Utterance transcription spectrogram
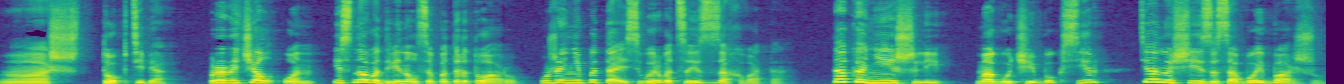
«А, чтоб тебя!» – прорычал он и снова двинулся по тротуару, уже не пытаясь вырваться из захвата. Так они и шли, могучий буксир, тянущий за собой баржу.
